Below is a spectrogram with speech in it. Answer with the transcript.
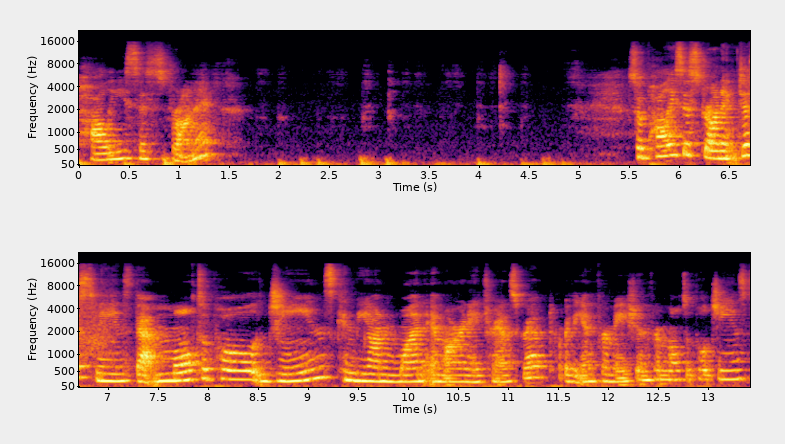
polycistronic. So polycistronic just means that multiple genes can be on one mRNA transcript or the information from multiple genes.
